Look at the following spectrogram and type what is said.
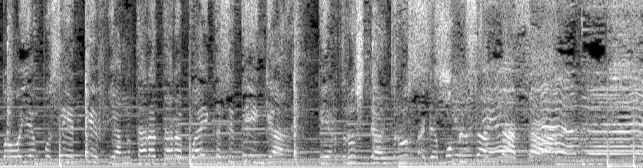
Bawa yang positif Yang tara-tara baik kasih tinggal. Biar terus dan terus ada momen saat Natal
